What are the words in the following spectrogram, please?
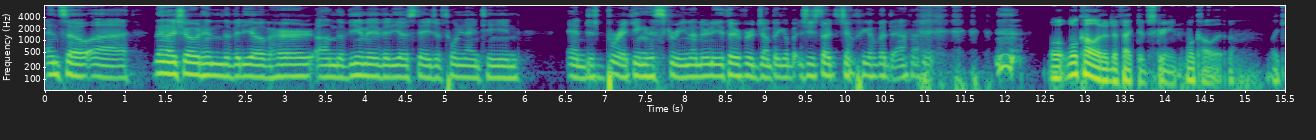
And so uh, then I showed him the video of her on the VMA video stage of 2019 and just breaking the screen underneath her for jumping up. She starts jumping up and down on it. Well, we'll call it a defective screen. We'll call it like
